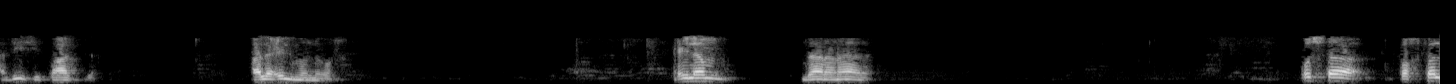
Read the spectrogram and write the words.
حدیث پاک ده العلم نور علم دا رڼا ده اوس ته په خپل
